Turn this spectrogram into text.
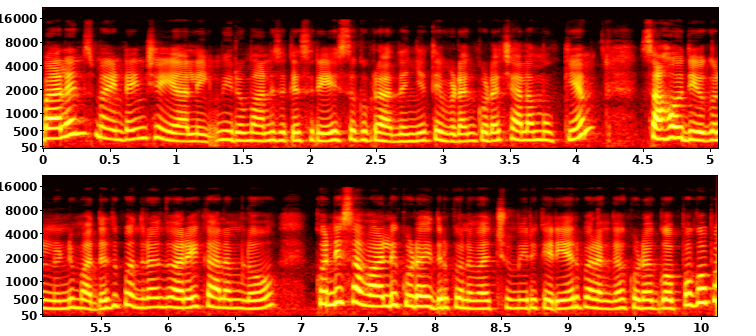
బ్యాలెన్స్ మెయింటైన్ చేయాలి. మీరు మానసిక శ్రేయస్సుకు ప్రాధాన్యత ఇవ్వడం కూడా చాలా ముఖ్యం. సహోద్యోగుల నుండి మద్దతు పొందడం ద్వారా ఈ కాలంలో కొన్ని సవాళ్ళు కూడా ఎదుర్కొనవచ్చు. మీరు కెరియర్ పరంగా కూడా గొప్ప గొప్ప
